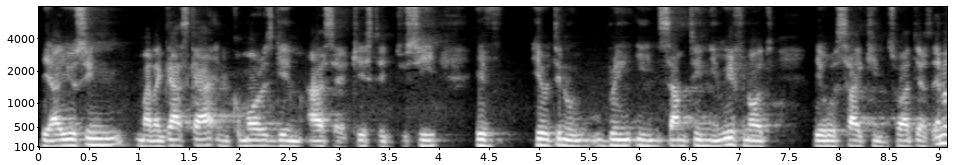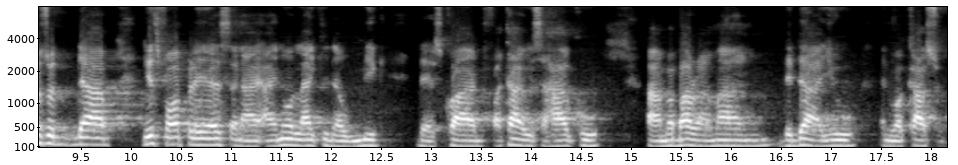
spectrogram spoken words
they are using Madagascar and Comoros game as a case study to see if Hughton will bring in something new. If not, they will sack him. So and also there are these four players, and I, I know likely that will make the squad: Fatawu Sahaku, um, Baba Rahman, and Wakaso.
